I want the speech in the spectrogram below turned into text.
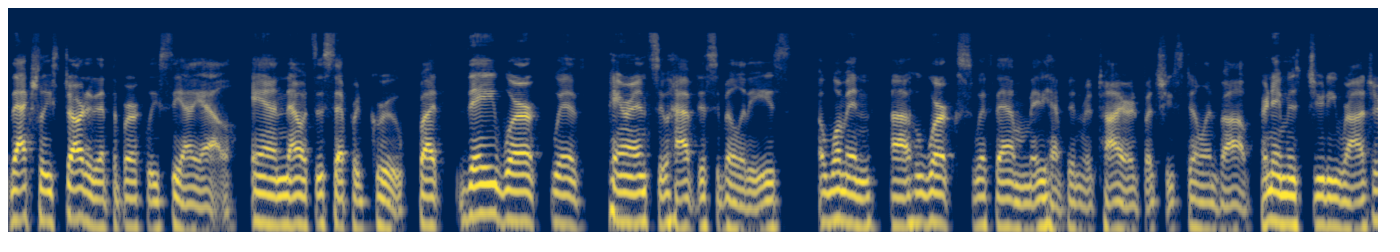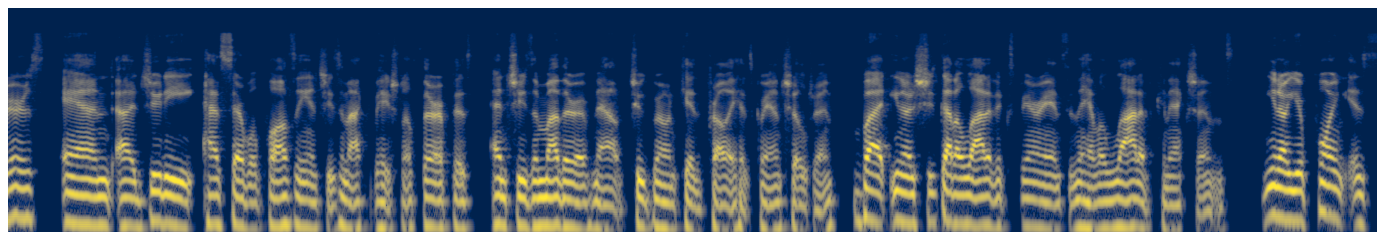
It actually started at the Berkeley CIL, and now it's a separate group, but they work with parents who have disabilities a woman uh, who works with them, maybe have been retired, but she's still involved. Her name is Judi Rogers. And uh, Judy has cerebral palsy and she's an occupational therapist. And she's a mother of now two grown kids, probably has grandchildren. But, you know, she's got a lot of experience and they have a lot of connections. You know, your point is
